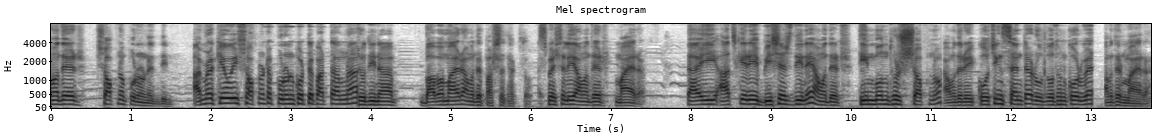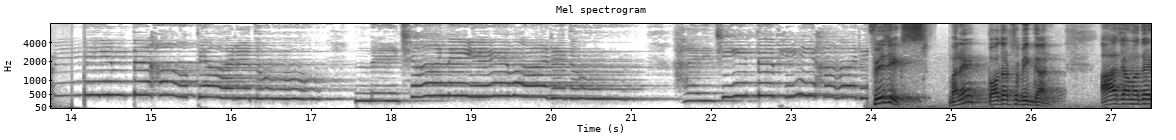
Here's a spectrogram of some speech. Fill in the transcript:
আমাদের স্বপ্ন পূরণের দিন। আমরা কেউ এই স্বপ্নটা পূরণ করতে পারতাম না যদি না বাবা মায়েরা আমাদের পাশে থাকতো স্পেশালি আমাদের মায়েরা। তাই আজকের এই বিশেষ দিনে আমাদের তিন বন্ধুর স্বপ্ন, আমাদের এই কোচিং সেন্টার উদ্বোধন করবেন আমাদের মায়েরা। ফিজিক্স মানে পদার্থ বিজ্ঞান আজ আমাদের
